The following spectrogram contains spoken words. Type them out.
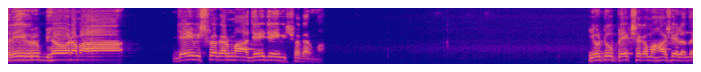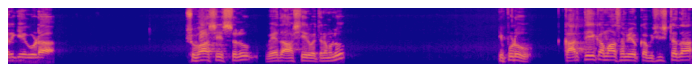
శ్రీ గురుభ్యో నమ. జై విశ్వకర్మ జై జై విశ్వకర్మ. యూట్యూబ్ ప్రేక్షక మహాశయులందరికీ కూడా శుభాశీస్సులు వేద ఆశీర్వచనములు. ఇప్పుడు కార్తీక మాసం యొక్క విశిష్టత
